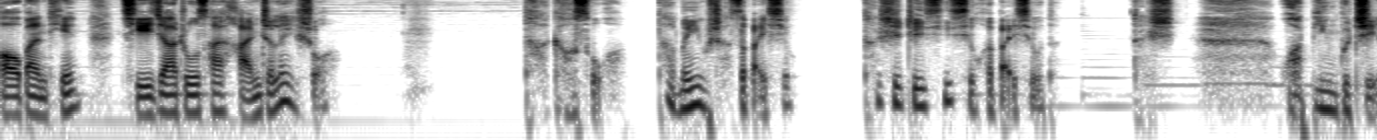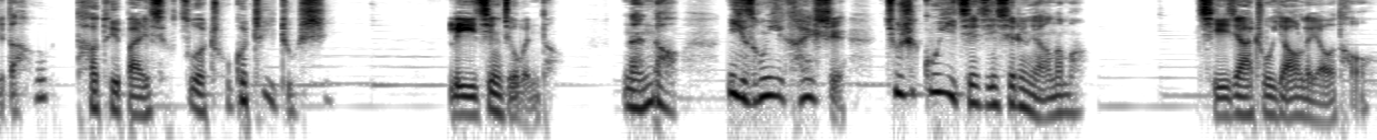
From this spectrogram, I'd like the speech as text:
好半天，齐家珠才含着泪说。他告诉我，他没有杀死白秀，他是真心喜欢白秀的，但是，我并不知道他对白秀做出过这种事。李静就问道：“难道你从一开始就是故意接近谢正阳的吗？”齐家珠摇了摇头。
